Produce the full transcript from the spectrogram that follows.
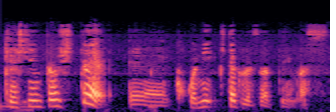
ー、化身として、えー、ここに来てくださっています。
